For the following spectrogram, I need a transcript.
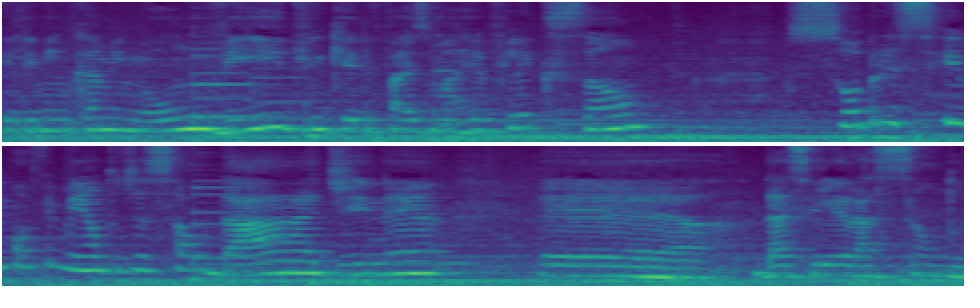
ele me encaminhou um vídeo em que ele faz uma reflexão sobre esse movimento de saudade, né? É, da aceleração do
